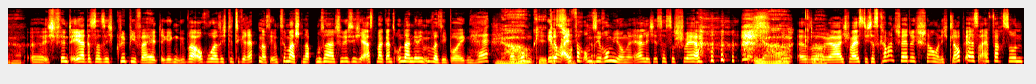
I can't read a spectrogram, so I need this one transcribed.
Ja. Äh, ich finde eher, dass er sich creepy verhält gegenüber, auch wo er sich die Zigaretten aus ihrem Zimmer schnappt, muss er natürlich sich erstmal ganz unangenehm über sie beugen. Hä? Ja, Warum? Okay, Geh doch einfach schon, um ja. sie rum, Junge. Ehrlich, ist das so schwer? Ja. also, klar. ja, ich weiß nicht, das kann man schwer durchschauen. Ich glaube, er ist einfach so ein,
